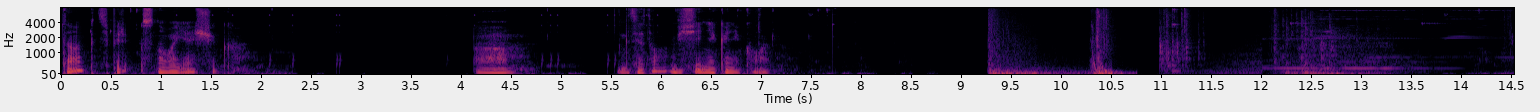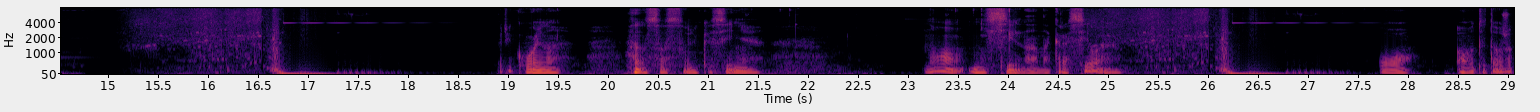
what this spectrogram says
Так, теперь снова ящик. А, где то Весенняя каникула. Прикольно. Сосулька синяя. Но не сильно она красивая. О, а вот это уже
